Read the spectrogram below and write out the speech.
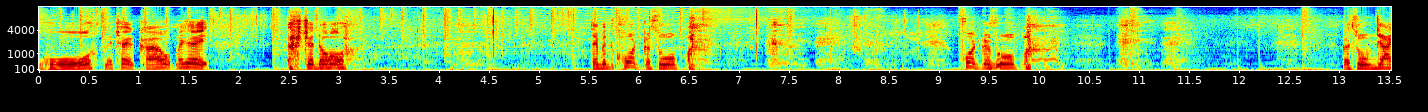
โอ้โห ไม่ใช่เขาไม่ใช่จะโด แต่เป็นโคตรกระสูบ โคตรกระสูบ กระสูบใหญ่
